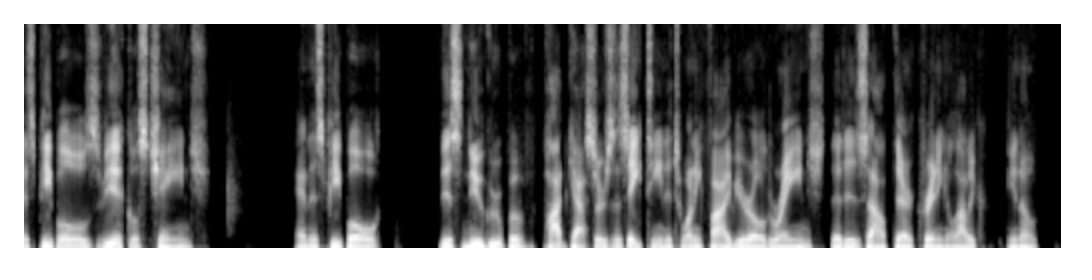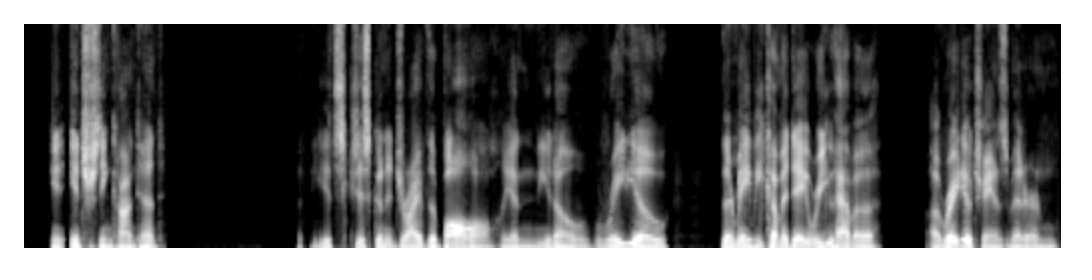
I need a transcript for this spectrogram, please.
as people's vehicles change and as people, this new group of podcasters, this 18 to 25 year old range that is out there creating a lot of, you know, interesting content, it's just going to drive the ball. And, you know, radio there may become a day where you have a, a radio transmitter and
